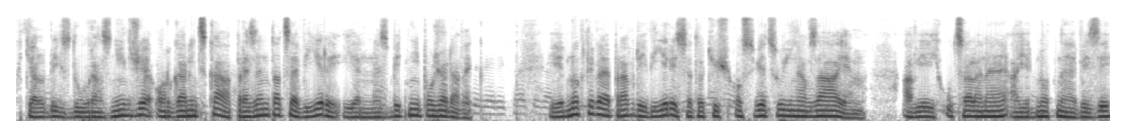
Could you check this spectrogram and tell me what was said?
Chtěl bych zdůraznit, že organická prezentace víry je nezbytný požadavek. Jednotlivé pravdy víry se totiž osvěcují navzájem a v jejich ucelené a jednotné vizi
